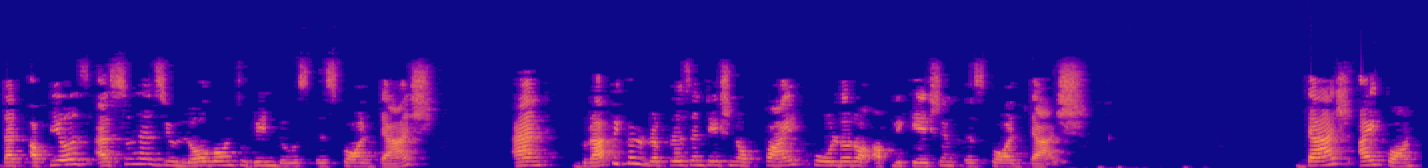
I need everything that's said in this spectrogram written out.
that appears as soon as you log on to Windows is called Dash and graphical representation of file, folder or application is called Dash. Dash icon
